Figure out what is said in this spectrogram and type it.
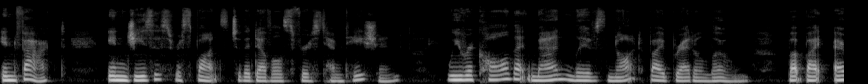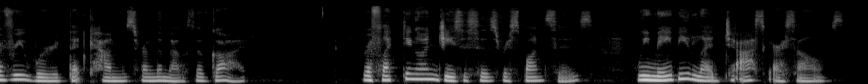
In fact, in Jesus' response to the devil's first temptation, we recall that man lives not by bread alone, but by every word that comes from the mouth of God. Reflecting on Jesus' responses, we may be led to ask ourselves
